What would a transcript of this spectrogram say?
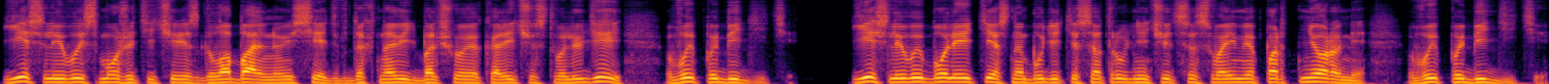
Если вы сможете через глобальную сеть вдохновить большое количество людей, вы победите. Если вы более тесно будете сотрудничать со своими партнерами, вы победите.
